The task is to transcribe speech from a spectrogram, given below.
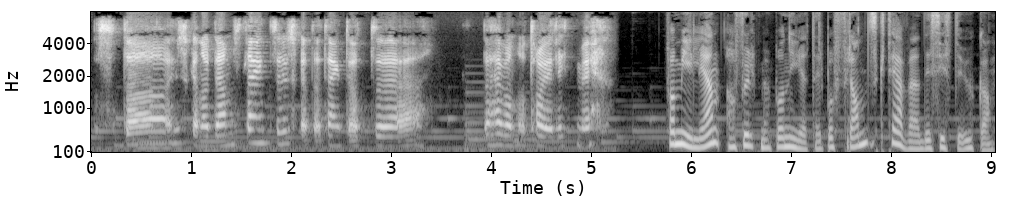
Så da husker jeg når de stengte, så husker jeg at jeg tenkte at uh, det her var noe å ta i litt mye. Familien har fulgt med på nyheter på fransk TV de siste ukene.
